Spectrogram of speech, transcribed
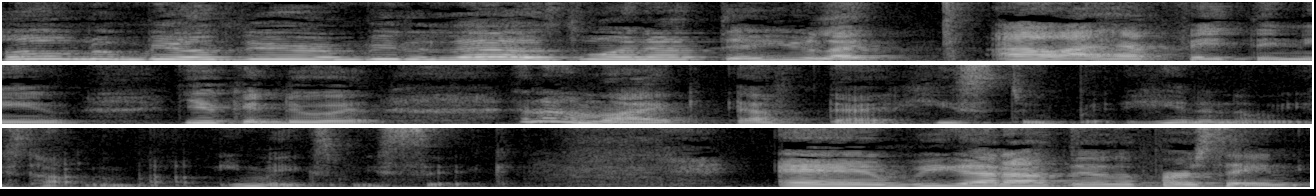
I'm to be out there and be the last one out there. You're like, oh, I have faith in you. You can do it. And I'm like, F that. He's stupid. He didn't know what he's talking about. He makes me sick. And we got out there the first day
